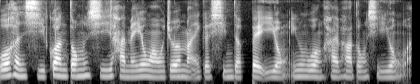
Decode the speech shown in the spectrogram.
我很习惯东西还没用完，我就会买一个新的备用，因为我很害怕东西用完。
